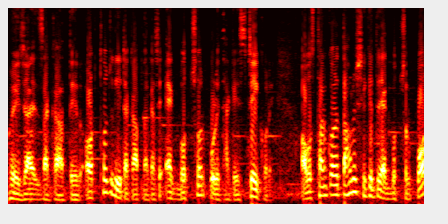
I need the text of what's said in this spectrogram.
হয়ে যায় জাকাতের অর্থ। যদি এই টাকা আপনার কাছে এক বছর পড়ে থাকে স্টে করে। অবস্থান করে, তাহলে সেক্ষেত্রে এক বছর পর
